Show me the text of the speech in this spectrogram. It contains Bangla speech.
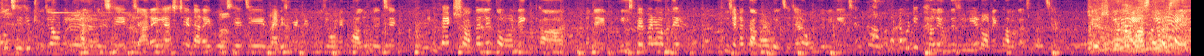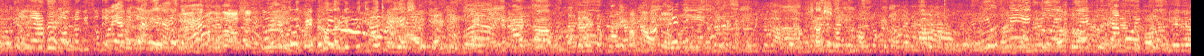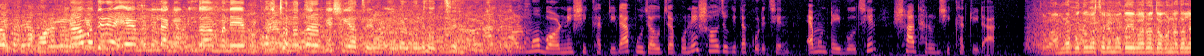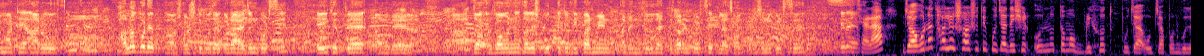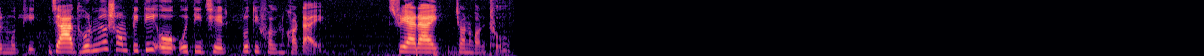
বলছে যে পূজা অনেক ভালো হচ্ছে যারাই আসছে তারাই বলছে যে ম্যানেজমেন্টের পুজো অনেক ভালো হয়েছে। ইনফ্যাক্ট সকালে তো অনেক আহ, মানে নিউজ পেপারে আমাদের পূজাটা কাভার হয়েছে যারা অঞ্জলি নিয়েছে মোটামুটি ভালো আমাদের জুনিয়র অনেক ভালো কাজ করেছে। না আমাদের এমনই লাগে কিন্তু মানে পরিচ্ছন্নতা বেশি আছে এবার মনে হচ্ছে। ধর্ম বর্ণের শিক্ষার্থীরা পূজা উদযাপনে সহযোগিতা করেছেন এমনটাই বলছেন সাধারণ শিক্ষার্থীরা। তো আমরা প্রতি বছরের মতো এবারও জগন্নাথ হলের মাঠে আরও ভালো করে সরস্বতী পূজার করার আয়োজন করছি। এই ক্ষেত্রে আমাদের আহ, জ- জগন্নাথ হলের প্রত্যেকটা ডিপার্টমেন্ট তাদের নিজেদের দায়িত্ব পালন করছে প্লাস হল করছে। এছাড়া জগন্নাথ হলের সরস্বতী পূজা দেশের অন্যতম বৃহৎ পূজা উদযাপনগুলোর মধ্যে যা ধর্মীয় সম্প্রীতি ও ঐতিহ্যের প্রতিফলন ঘটায়। শ্রেয়া রায়, জনকণ্ঠ।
